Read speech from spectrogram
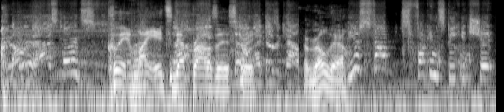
Dumb bastards! Clear my internet browser history. No, that doesn't count. Roll there. Will you stop fucking speaking shit?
